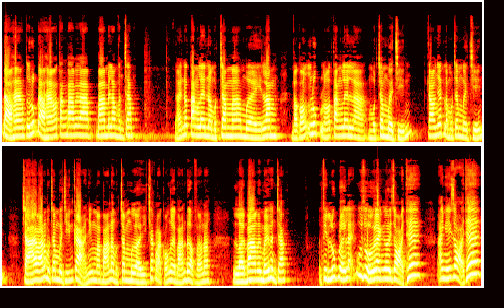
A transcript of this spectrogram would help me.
đảo hàng từ lúc đảo hàng nó tăng 33 35 phần trăm đấy, nó tăng lên là 115 và có những lúc nó tăng lên là 119 cao nhất là 119 chả ai bán là 119 cả, nhưng mà bán là 110 thì chắc là có người bán được, phải không nào? Lời ba mươi mấy phần trăm. Thì lúc đấy lại, ui rồi anh ơi, giỏi thế. Anh ấy giỏi thế.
